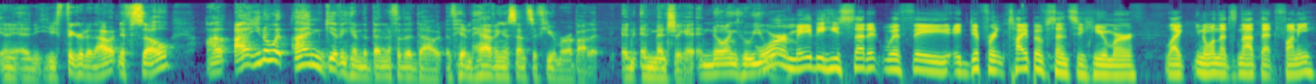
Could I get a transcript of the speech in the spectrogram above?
and, and he figured it out. And if so, I, I, you know what? I'm giving him the benefit of the doubt of him having a sense of humor about it and, and mentioning it and knowing who you or are. Or maybe he said it with a, a different type of sense of humor, like you know one that's not that funny.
